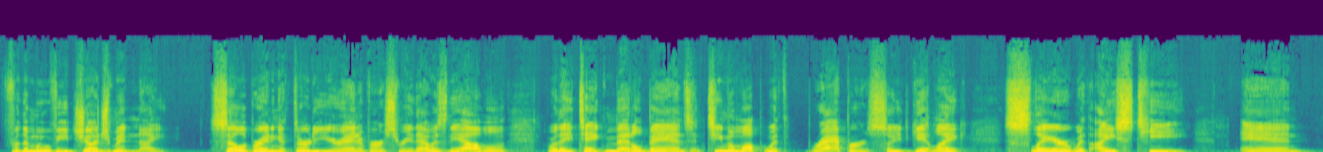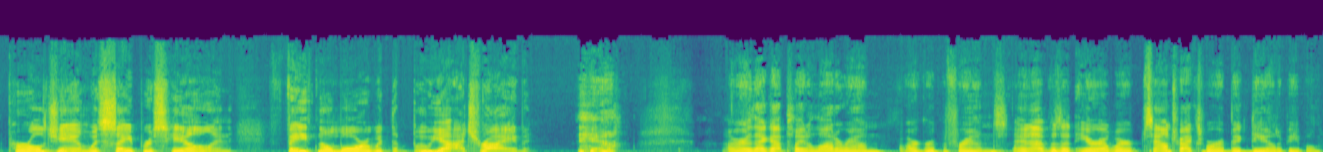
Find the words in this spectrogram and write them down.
for the movie Judgment Night, celebrating a 30 year anniversary. That was the album where they take metal bands and team them up with rappers. So you'd get like Slayer with Ice T and Pearl Jam with Cypress Hill and Faith No More with the Booyah Tribe. Yeah. I remember that got played a lot around our group of friends, and that was an era where soundtracks were a big deal to people.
